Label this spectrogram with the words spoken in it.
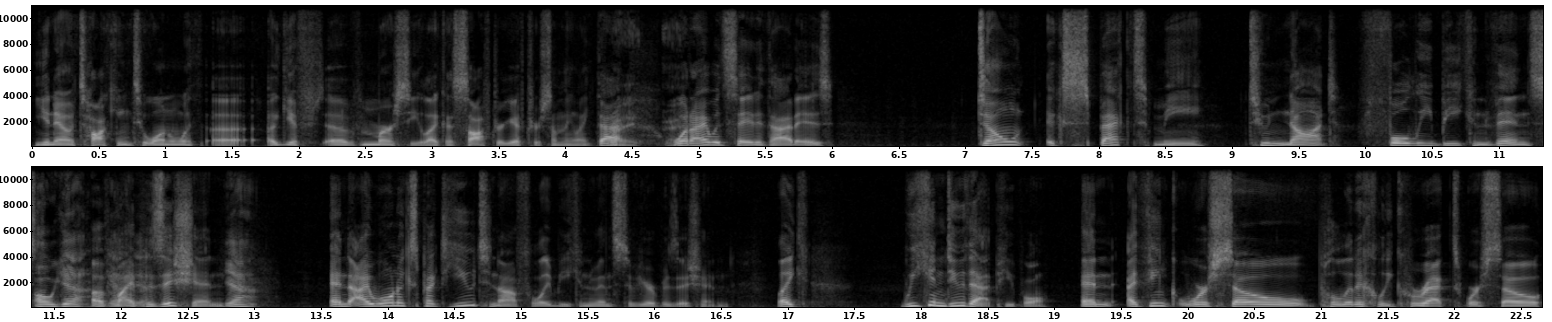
you know, talking to one with a, a gift of mercy, like a softer gift or something like that. Right, right. What I would say to that is, don't expect me to not fully be convinced Oh, yeah, of yeah, my yeah. position. Yeah. And I won't expect you to not fully be convinced of your position. Like, we can do that, people. And I think we're so politically correct. We're so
